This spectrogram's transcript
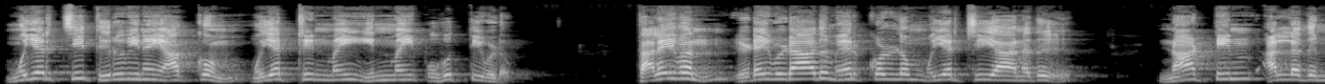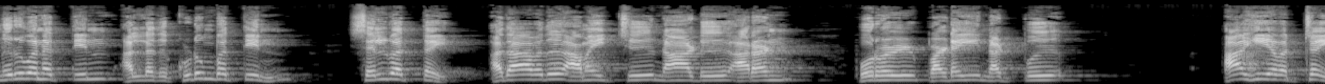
முயற்சி திருவினை ஆக்கும் முயற்றின்மை இன்மை புகுத்திவிடும். தலைவன் இடைவிடாது மேற்கொள்ளும் முயற்சியானது நாட்டின் அல்லது நிறுவனத்தின் அல்லது குடும்பத்தின் செல்வத்தை அதாவது அமைச்சு நாடு அரண் பொருள் படை நட்பு ஆகியவற்றை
